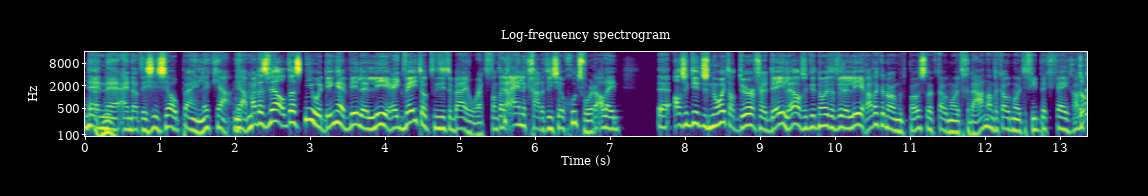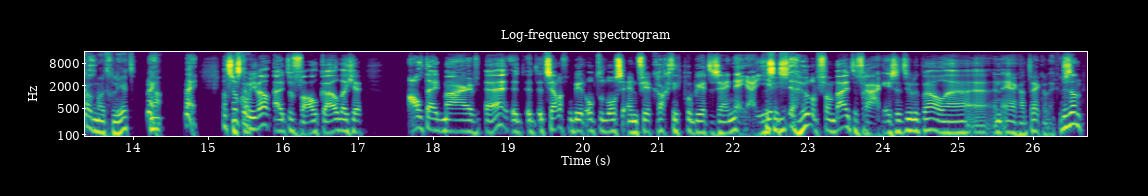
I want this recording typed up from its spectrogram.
ja. En, eh, en dat is is zo pijnlijk. Ja, ja. maar dat is wel, dat is nieuwe dingen willen leren. Ik weet ook dat dit erbij hoort. Want uiteindelijk gaat het iets heel goeds worden. Alleen, eh, als ik dit dus nooit had durven delen, als ik dit nooit had willen leren, had ik het nooit moeten posten. Had ik het ook nooit gedaan. Had ik ook nooit de feedback gekregen. Had ik ook nooit geleerd. Nee. Ja. Want zo is kom dat- je wel uit de valkuil dat je altijd maar eh, het, het, het zelf probeert op te lossen en veerkrachtig probeert te zijn. Nee, ja, je, hulp van buiten vragen is natuurlijk wel eh, eh, een erg aantrekkelijk. Dus dan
